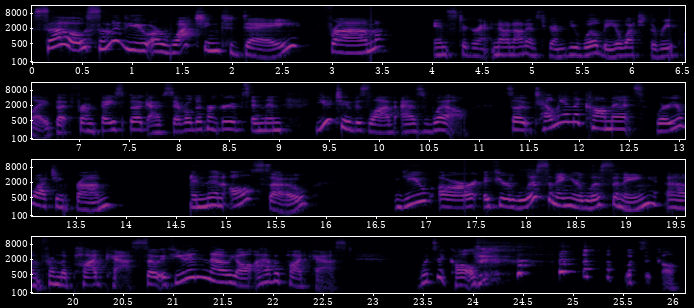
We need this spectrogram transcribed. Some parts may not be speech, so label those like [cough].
So, some of you are watching today from Instagram. No, not Instagram. You will be. You'll watch the replay. But from Facebook, I have several different groups. And then YouTube is live as well. So tell me in the comments where you're watching from. And then also, you are, if you're listening, you're listening um, from the podcast. So if you didn't know, y'all, I have a podcast. What's it called? [laughs] What's it called?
